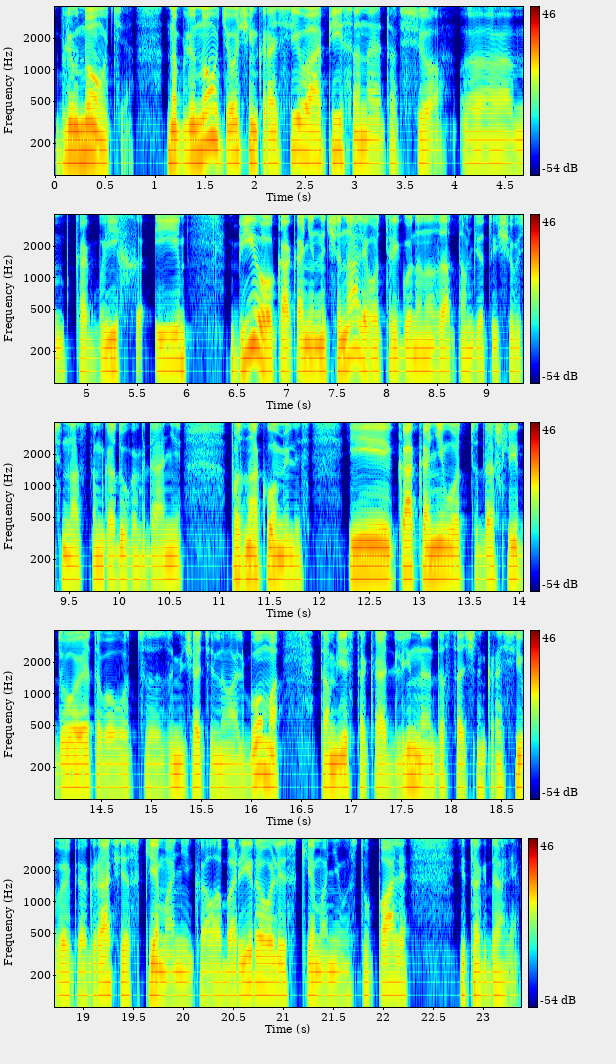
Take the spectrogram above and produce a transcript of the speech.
Blue Note. На Blue Note очень красиво описано это все. Э, как бы их и био, как они начинали вот три года назад, там где-то в 2018 году, когда они познакомились, и как они вот дошли до этого вот замечательного альбома. Там есть такая длинная, достаточно красивая биография, с кем они коллаборировали, с кем они выступали и так далее.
